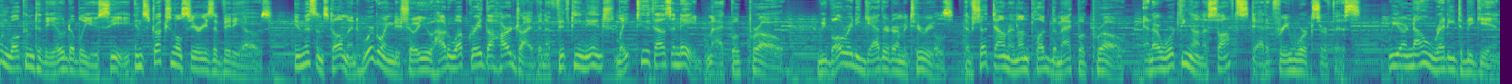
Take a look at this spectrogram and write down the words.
and welcome to the OWC instructional series of videos. In this installment, we're going to show you how to upgrade the hard drive in a 15-inch late 2008 MacBook Pro. We've already gathered our materials, have shut down and unplugged the MacBook Pro, and are working on a soft static-free work surface. We are now ready to begin.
